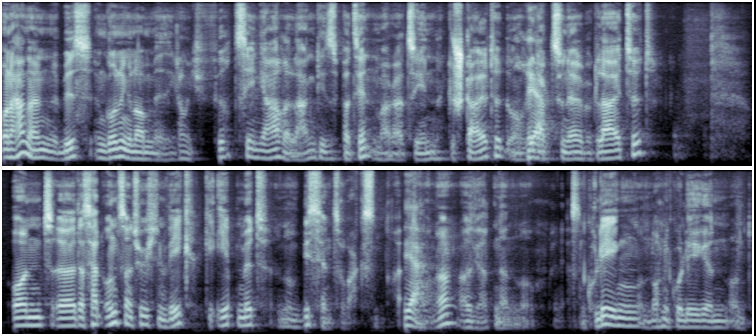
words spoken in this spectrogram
Und haben dann bis im Grunde genommen, ich glaube ich, 14 Jahre lang dieses Patientenmagazin gestaltet und Ja. redaktionell begleitet. Und äh, das hat uns natürlich den Weg geebnet, so ein bisschen zu wachsen. Halt Ja. So, ne? Also wir hatten dann so den ersten Kollegen und noch eine Kollegin und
